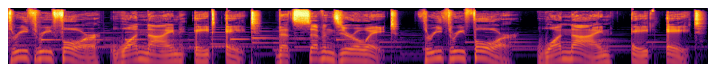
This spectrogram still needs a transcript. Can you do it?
334 1988. That's 708 334 1988.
